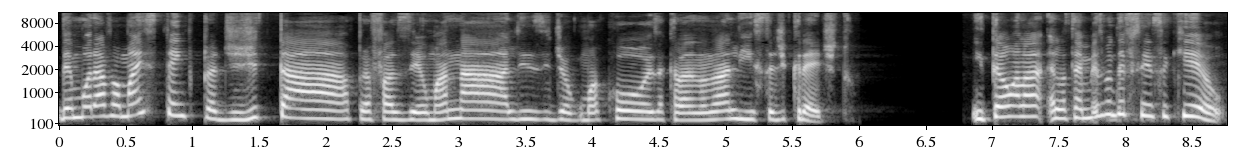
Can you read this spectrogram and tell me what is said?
demorava mais tempo para digitar, para fazer uma análise de alguma coisa, aquela analista de crédito. Então ela, ela tem a mesma deficiência que eu.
